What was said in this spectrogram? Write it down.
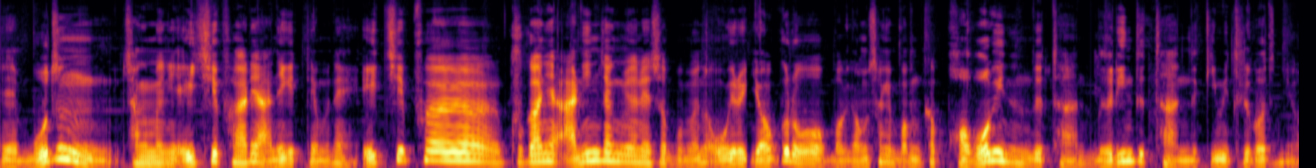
예, 모든 장면이 HFR이 아니기 때문에 HFR 구간이 아닌 장면에서 보면 오히려 역으로 막 영상에 뭔가 버벅이는 듯한 느린 듯한 느낌이 들거든요.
